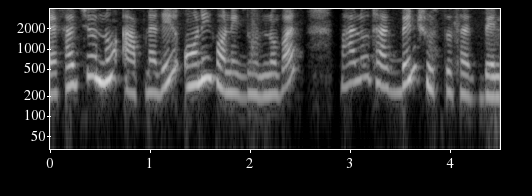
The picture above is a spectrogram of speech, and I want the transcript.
দেখার জন্য আপনাদের অনেক অনেক ধন্যবাদ। ভালো থাকবেন, সুস্থ থাকবেন।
